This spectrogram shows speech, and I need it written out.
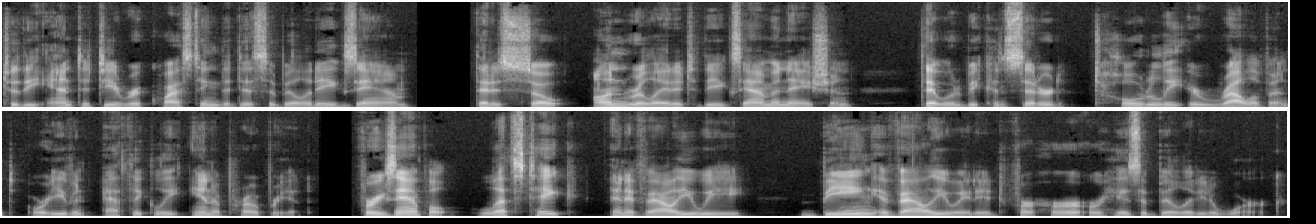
to the entity requesting the disability exam that is so unrelated to the examination that would be considered totally irrelevant or even ethically inappropriate. For example, let's take an evaluee being evaluated for her or his ability to work.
